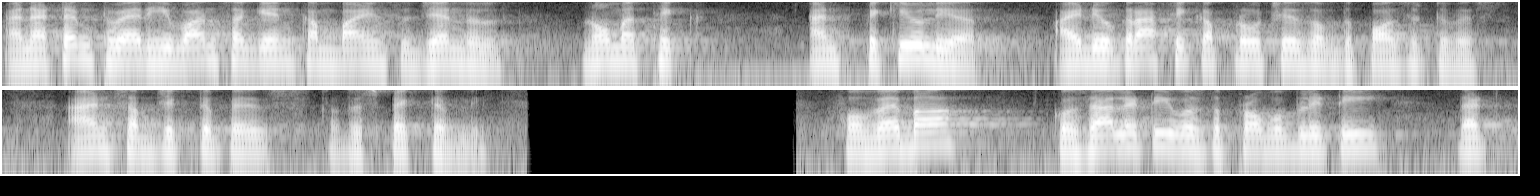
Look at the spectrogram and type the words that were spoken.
an attempt where he once again combines the general, nomothetic, and peculiar idiographic approaches of the positivists and subjectivists, respectively. For Weber, causality was the probability that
